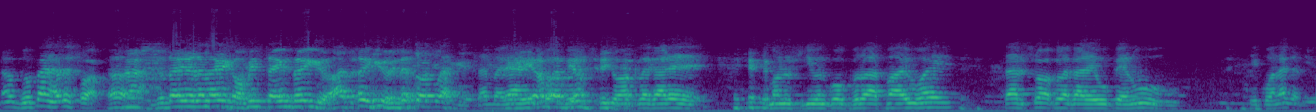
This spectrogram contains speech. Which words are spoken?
જોતા ને શોખ. હા, જોતા લાગે કે ઓફિસ ટાઈમ થઈ ગયો. આ થઈ ગયો એટલે શોખ લાગે. તાર ઘડિયાળ માધ્યમ થઈ શોખ લગાડે. મનુષ્ય જીવન ફરો હાથમાં આવ્યું હોય તાર શોખ લગાડે એવું પહેરવું. એ કોના કરી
